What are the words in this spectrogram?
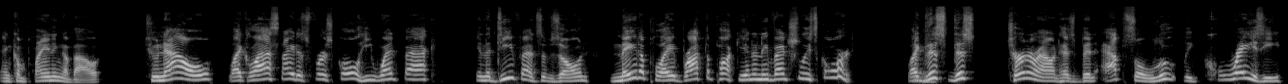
and complaining about to now, like last night, his first goal, he went back in the defensive zone, made a play, brought the puck in, and eventually scored. Like mm-hmm. this, this turnaround has been absolutely crazy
